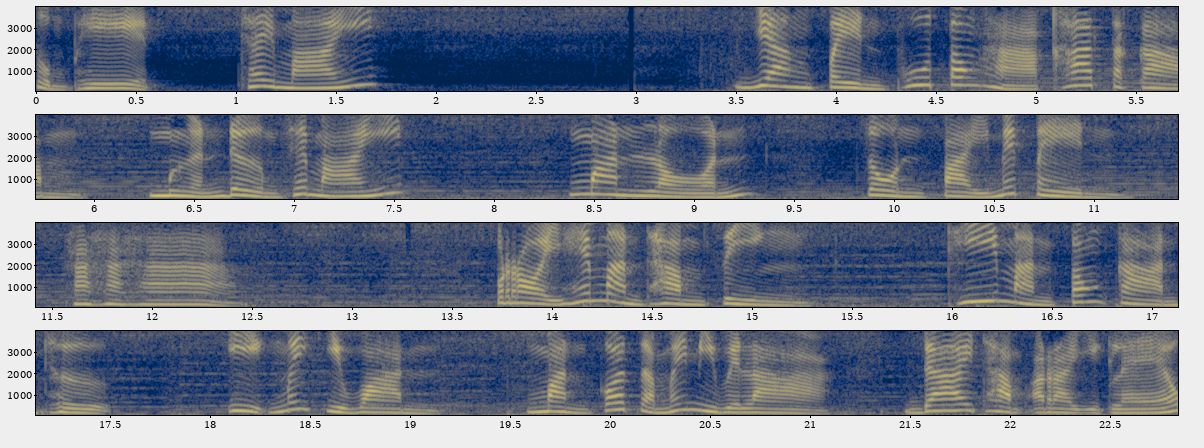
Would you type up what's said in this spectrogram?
สมเพชใช่ไหม ยังเป็นผู้ต้องหาฆาตกรรม เหมือนเดิมใช่ไหม มันหลอน จนไปไม่เป็น ฮ่าฮ่าฮ่าปล่อยให้มันทำสิ่ง ที่มันต้องการเถอะ อีกไม่กี่วัน มันก็จะไม่มีเวลาได้ทำอะไรอีกแล้ว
